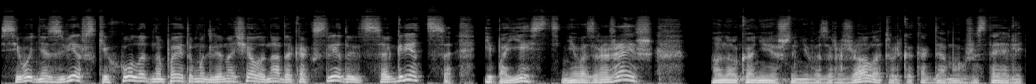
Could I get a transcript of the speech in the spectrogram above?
«Сегодня зверски холодно, поэтому для начала надо как следует согреться и поесть. Не возражаешь?» Она, конечно, не возражала, только когда мы уже стояли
